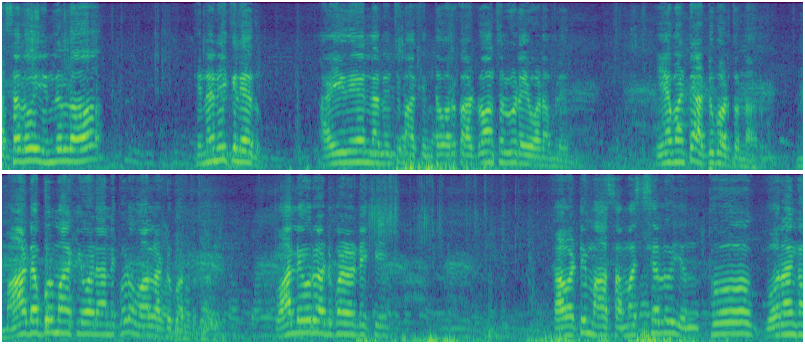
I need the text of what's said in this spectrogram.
అసలు ఇందులో తిననీకి లేదు. ఐదేళ్ళ నుంచి మాకు ఇంతవరకు అడ్వాన్సులు కూడా ఇవ్వడం లేదు. ఏమంటే అడ్డుపడుతున్నారు. మా డబ్బులు మాకు ఇవ్వడానికి కూడా వాళ్ళు అడ్డుపడుతున్నారు. వాళ్ళు ఎవరు అడ్డుపడడానికి? కాబట్టి మా సమస్యలు ఎంతో ఘోరంగా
